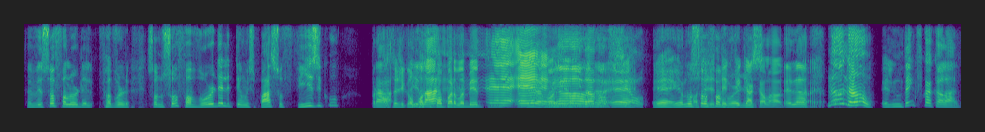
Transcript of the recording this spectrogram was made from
Tá vendo? Eu sou a favor dele. Favor, só não sou a favor dele ter um espaço físico pra. Ou seja, que ele ir possa ir lá- para o Parlamento É, é, não, não, é, é, eu não Ou sou seja, a favor tem que ficar disso. calado. Ele Ah, é. Não, não, ele não tem que ficar calado.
